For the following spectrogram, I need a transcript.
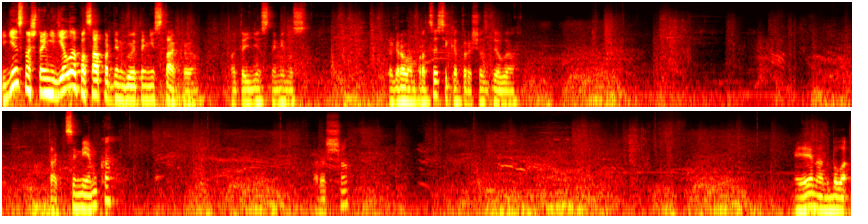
Единственное, что я не делаю по саппордингу, это не стакаю. Это единственный минус в игровом процессе, который сейчас делаю. Так, цемемка. Хорошо. Эй, надо было...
